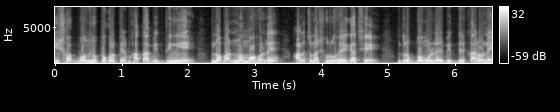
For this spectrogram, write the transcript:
কৃষক বন্ধু প্রকল্পের ভাতা বৃদ্ধি নিয়ে নবান্ন মহলে আলোচনা শুরু হয়ে গেছে। দ্রব্যমূল্যের বৃদ্ধির কারণে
